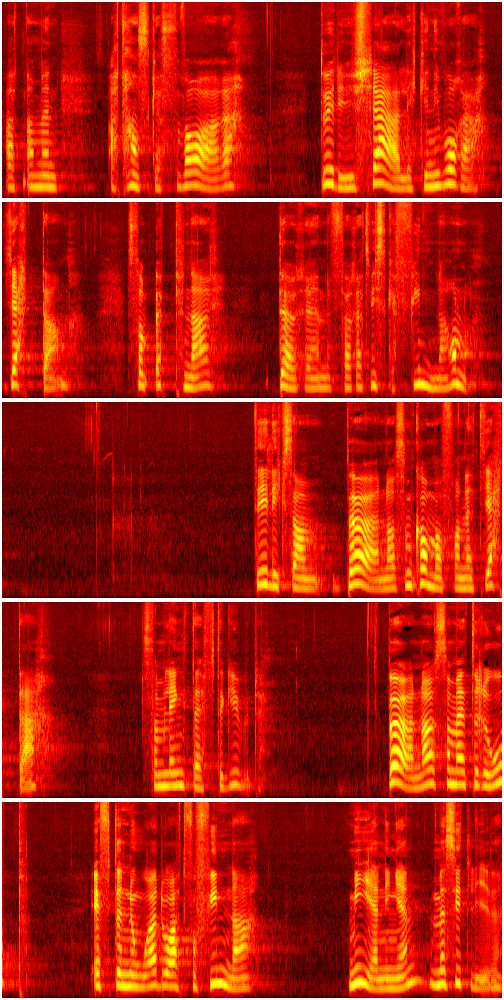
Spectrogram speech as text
att, amen, att han ska svara, då är det ju kärleken i våra hjärtan som öppnar dörren för att vi ska finna honom. Det är liksom böner som kommer från ett hjärta som längtar efter Gud. Böner som är ett rop efter nåd och att få finna meningen med sitt liv.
